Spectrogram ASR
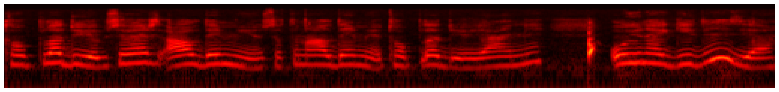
Topla diyor. Bu sefer al demiyor. Satın al demiyor. Topla diyor. Yani oyuna girdiniz ya.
